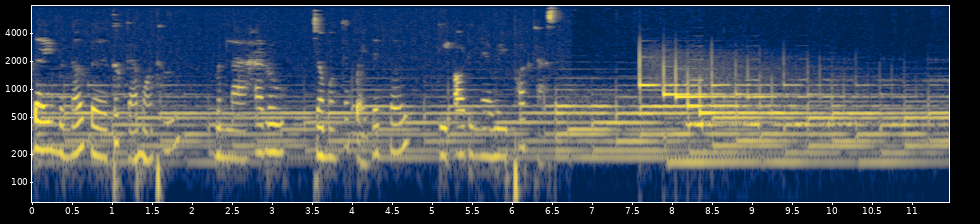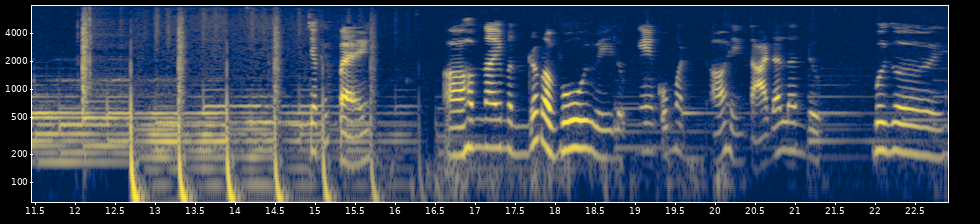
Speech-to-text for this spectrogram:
Ở đây mình nói về tất cả mọi thứ. Mình là Haru. Chào mừng các bạn đến với The Ordinary Podcast. Chào các bạn. À, hôm nay mình rất là vui vì lượt nghe của mình ở hiện tại đã lên được 10 người.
